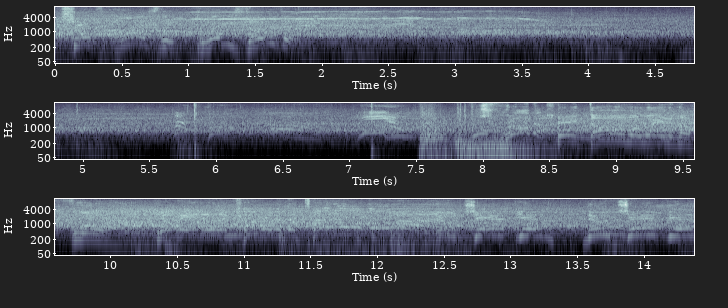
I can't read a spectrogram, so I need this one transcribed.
The champ's eyes look glazed over. Drop Kicked all the way to the floor. Coming into the cover with the title on the line. New champion. New champion.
